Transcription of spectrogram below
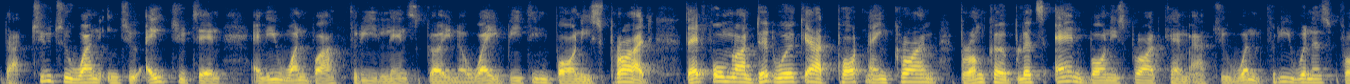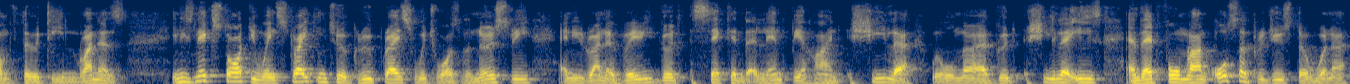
about 2 to 1 into 8 to 10, and he won by three lengths going away, beating Barney's Pride. That form line did work out. Partner in crime, Bronco Blitz, and Barney's Pride came out to win. Three winners from 13 runners. In his next start, he went straight into a group race, which was the nursery, and he ran a very good second, length behind Sheila. We all know how good Sheila is, and that form line also produced a winner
